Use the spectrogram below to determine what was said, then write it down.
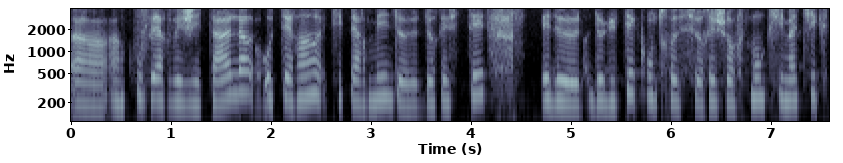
un, couvert végétal au terrain qui permet de rester et de, de, lutter contre ce réchauffement climatique.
